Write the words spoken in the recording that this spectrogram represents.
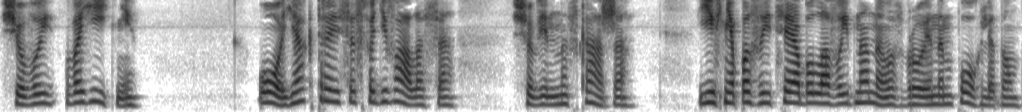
що ви вагітні. О, як Трейся сподівалася, що він не скаже. Їхня позиція була видна неозброєним поглядом.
